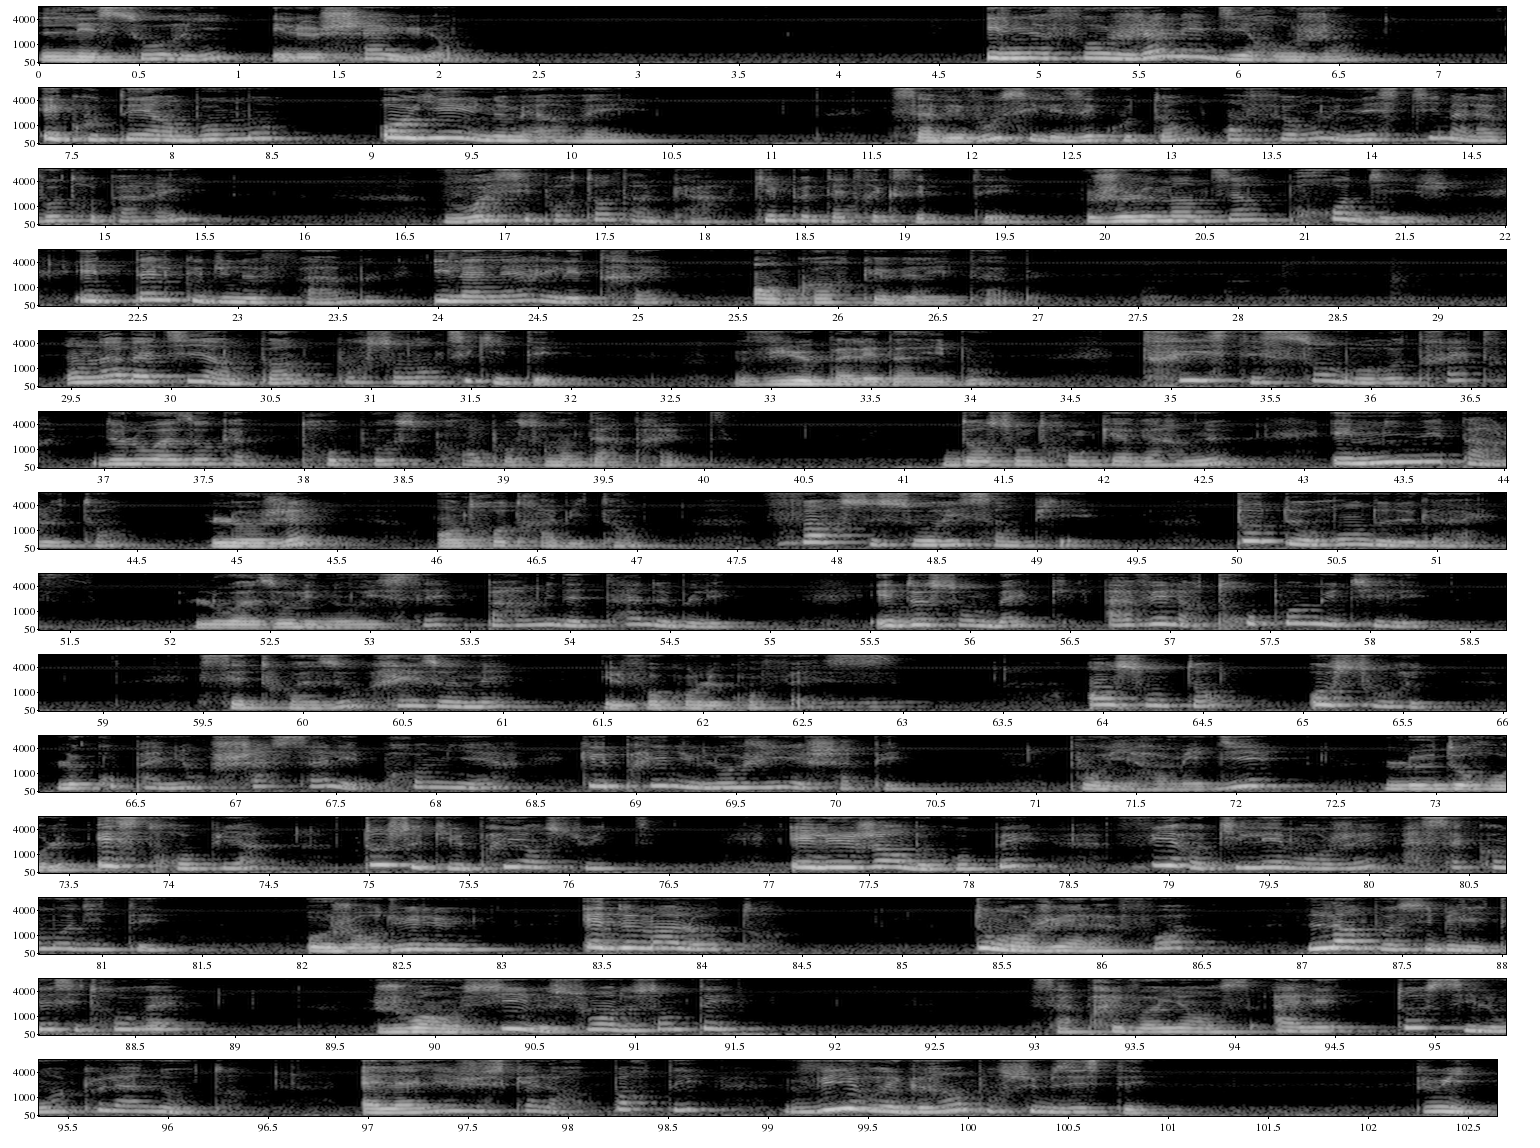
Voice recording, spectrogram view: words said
Les souris et le chat-huant. Il ne faut jamais dire aux gens Écoutez un beau mot, oyez une merveille. Savez-vous si les écoutants en feront une estime à la vôtre pareille? Voici pourtant un cas qui peut être excepté, je le maintiens prodige, et tel que d'une fable, il a l'air et les traits encore que véritable on a bâti un pin pour son antiquité. Vieux palais d'un hibou, triste et sombre retraite de l'oiseau qu'Atropos prend pour son interprète. Dans son tronc caverneux et miné par le temps, logeait, entre autres habitants, force souris sans pied, toutes rondes de graisse. L'oiseau les nourrissait parmi des tas de blé, et de son bec avait leur troupeau mutilé cet oiseau raisonnait, il faut qu'on le confesse. En son temps, aux souris, le compagnon chassa les premières qu'il prit du logis échappé. Pour y remédier, le drôle estropia tout ce qu'il prit ensuite, et les jambes coupées firent qu'il les mangeait à sa commodité. Aujourd'hui l'une, et demain l'autre. Tout manger à la fois, l'impossibilité s'y trouvait jouant aussi le soin de santé. Sa prévoyance allait aussi loin que la nôtre. Elle allait jusqu'à leur porter vivre et grain pour subsister. Puis,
